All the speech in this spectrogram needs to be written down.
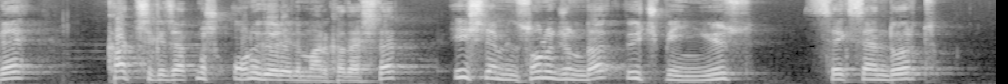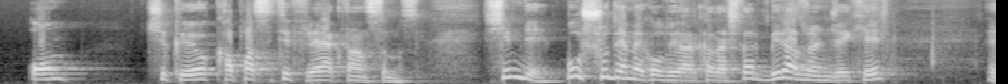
ve kaç çıkacakmış onu görelim arkadaşlar. İşlemin sonucunda 3184 ohm çıkıyor kapasitif reaktansımız. Şimdi bu şu demek oluyor arkadaşlar. Biraz önceki e,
